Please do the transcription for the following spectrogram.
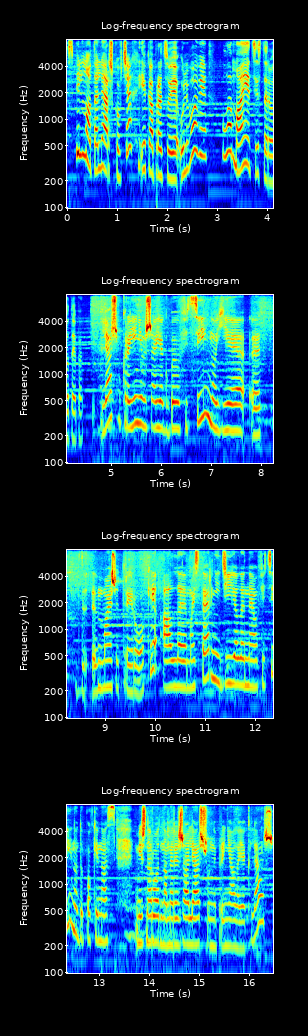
Спільнота Лярш Ковчег, яка працює у Львові, ламає ці стереотипи. Ляж в Україні вже якби офіційно є е, е, майже три роки, але майстерні діяли неофіційно, допоки нас міжнародна мережа ляшу не прийняла як ляж.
